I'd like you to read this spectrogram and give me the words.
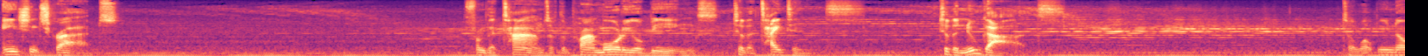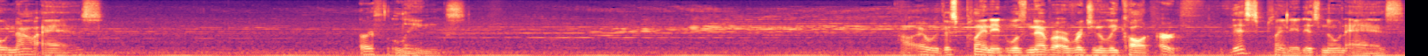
Ancient scribes from the times of the primordial beings to the titans to the new gods to what we know now as earthlings. However, this planet was never originally called Earth. This planet is known as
